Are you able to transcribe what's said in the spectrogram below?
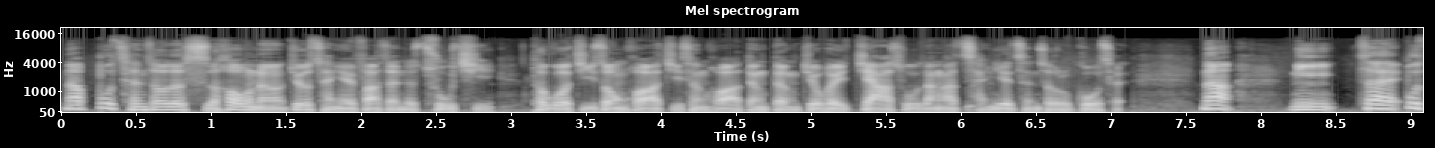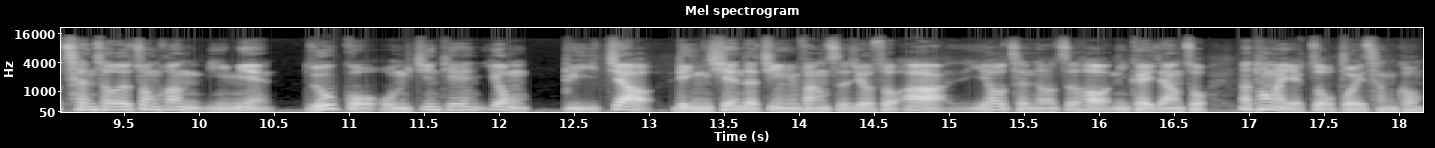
那不成熟的时候呢，就是产业发展的初期，透过集中化、集成化等等，就会加速让它产业成熟的过程。那你在不成熟的状况里面，如果我们今天用比较领先的经营方式，就是说啊，以后成熟之后你可以这样做，那通常也做不会成功。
